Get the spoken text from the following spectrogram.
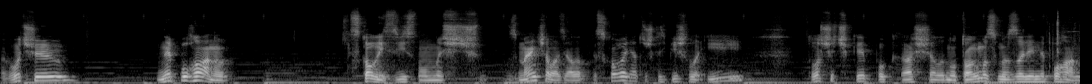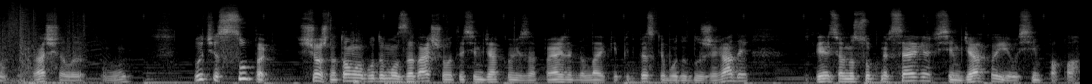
Коротше, непогано. Скорість, звісно, ми зменшилася, але прискорення трошки збільшило і трошечки покращили. Ну, тормоз ми взагалі непогано покращили, тому. Коротше, супер! Що ж, на тому будемо завершувати. Всім дякую за перегляди, лайки, підписки, буду дуже радий. Зустрінемося в наступних серіях. Всім дякую і усім па-па.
